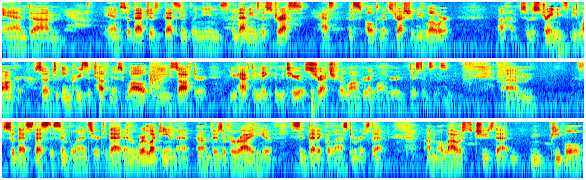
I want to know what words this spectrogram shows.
And um, and so that just that simply means and that means the stress has this ultimate stress should be lower. Um, so the strain needs to be longer. So to increase the toughness while being softer, you have to make the material stretch for longer and longer distances. Um, so that's that's the simple answer to that, and we're lucky in that um, there's a variety of synthetic elastomers that um, allow us to choose that. People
